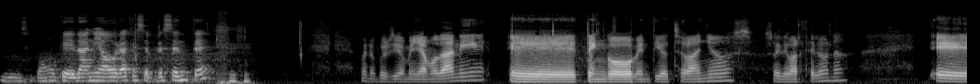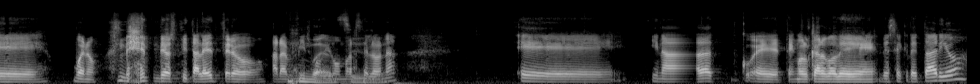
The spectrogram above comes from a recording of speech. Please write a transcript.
Y supongo que Dani ahora que se presente. Bueno, pues yo me llamo Dani, eh, tengo 28 años, soy de Barcelona. Eh, bueno, de, de Hospitalet, pero ahora mismo Vale, vivo en sí. Barcelona. Eh, y nada, eh, tengo el cargo de, de secretario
